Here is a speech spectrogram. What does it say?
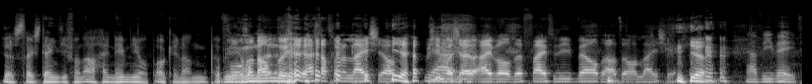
Ja, straks denkt hij van, ah, hij neemt niet op. Oké, dan probeer Volgende- een andere. hij gaat gewoon een lijstje af. Ja. Misschien Ja. was hij, hij wel de vijfde die belde, had al een lijstje. ja. ja, wie weet.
